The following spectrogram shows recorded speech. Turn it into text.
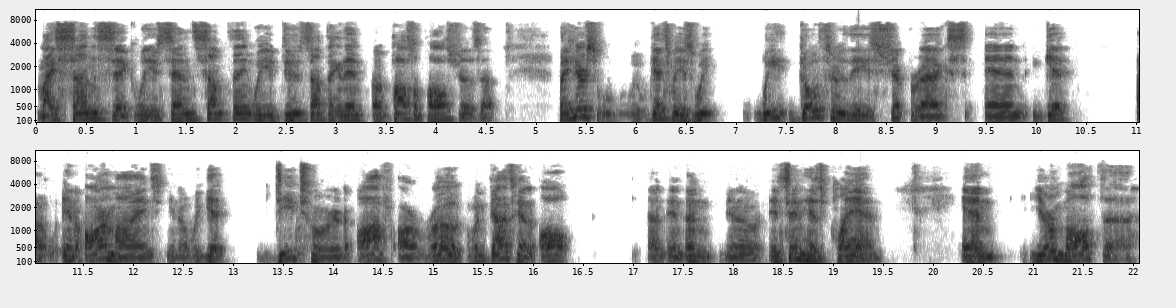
my son's sick. Will you send something? Will you do something? And then Apostle Paul shows up. But here's what gets me is we, we go through these shipwrecks and get uh, in our minds, you know, we get detoured off our road when God's got it all, and, and, and you know, it's in His plan. And your Malta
